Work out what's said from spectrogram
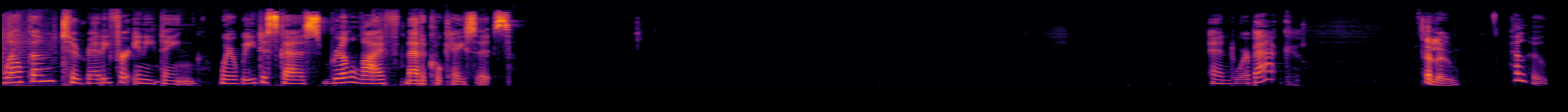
Welcome to Ready for Anything, where we discuss real life medical cases. And we're back. Hello. Hello.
